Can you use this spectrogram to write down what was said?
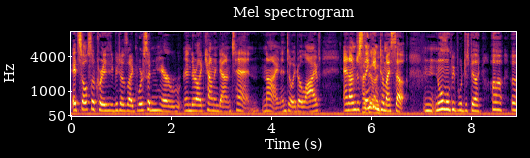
it's also crazy because like we're sitting here and they're like counting down 10, 9 until we go live. And I'm just I'd thinking like- to myself, n- normal people would just be like, uh, uh,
